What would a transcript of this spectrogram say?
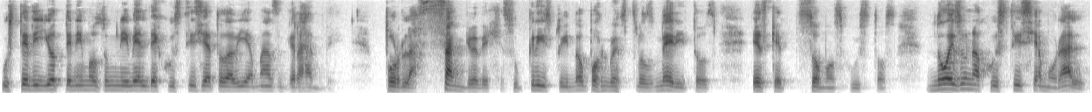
Usted y yo tenemos un nivel de justicia todavía más grande. Por la sangre de Jesucristo y no por nuestros méritos es que somos justos. No es una justicia moral,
